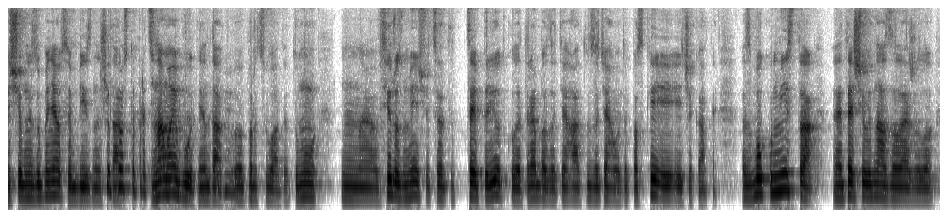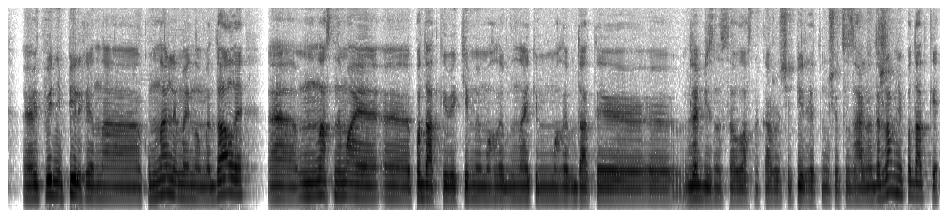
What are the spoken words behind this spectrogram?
щоб не зупинявся бізнес, Щоб так, просто працювати, на майбутнє, так, працювати. Тому всі розуміють, що це цей період, коли треба затягати, затягувати паски і, і чекати. З боку міста, е, те, що від нас залежало, е, відповідні пільги на комунальне майно ми дали. Е, У нас немає е, податків, які ми могли б на які ми могли б дати е, для бізнесу, власне кажучи, пільги, тому що це загальнодержавні податки.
